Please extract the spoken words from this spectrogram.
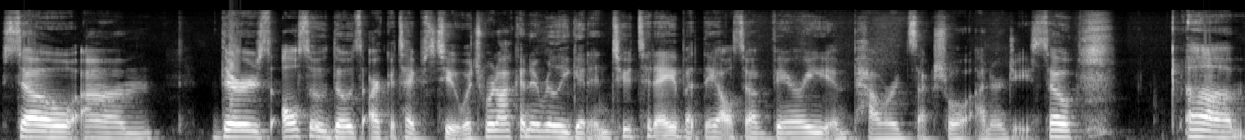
So, um, there's also those archetypes too, which we're not going to really get into today, but they also have very empowered sexual energy. So, um,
